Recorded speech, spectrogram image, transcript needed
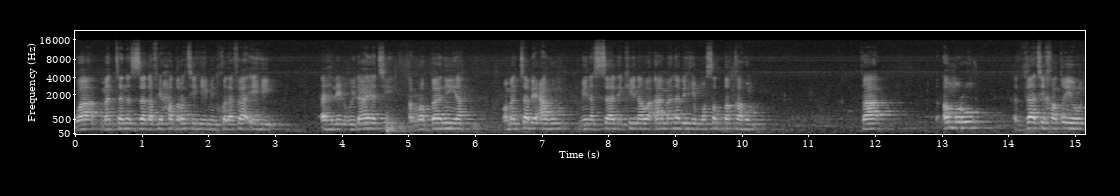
ومن تنزل في حضرته من خلفائه أهل الولاية الربانية ومن تبعهم من السالكين وآمن بهم وصدقهم. فأمر الذات خطير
